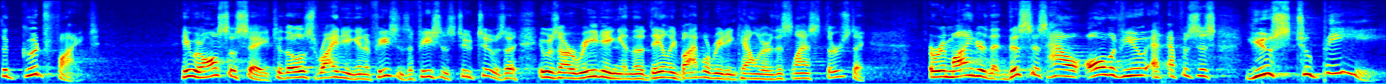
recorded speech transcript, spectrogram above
the good fight. He would also say to those writing in Ephesians, Ephesians 2 2, it was our reading in the daily Bible reading calendar this last Thursday, a reminder that this is how all of you at Ephesus used to be.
